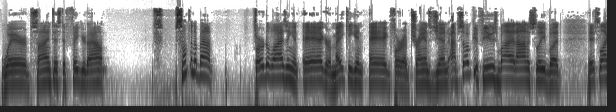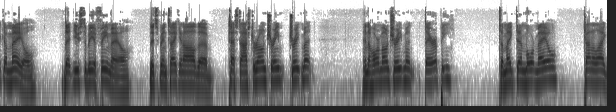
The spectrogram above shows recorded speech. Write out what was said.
where scientists have figured out something about fertilizing an egg or making an egg for a transgender. I'm so confused by it, honestly, but it's like a male that used to be a female that's been taking all the testosterone tre- treatment and the hormone treatment therapy to make them more male, kind of like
